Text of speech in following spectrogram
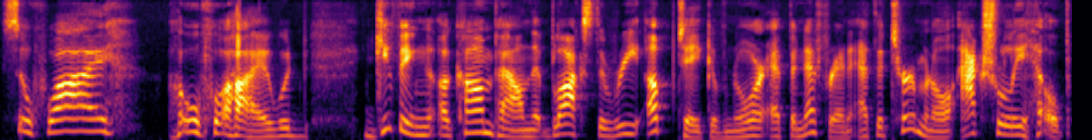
So, why, oh, why would giving a compound that blocks the reuptake of norepinephrine at the terminal actually help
